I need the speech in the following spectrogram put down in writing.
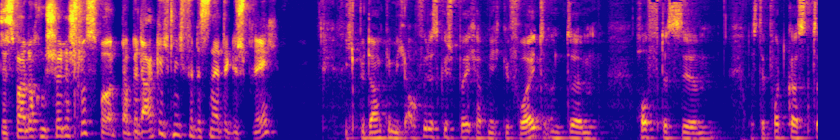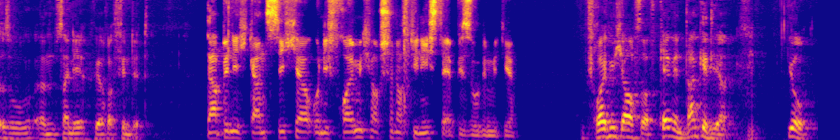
das war doch ein schönes Schlusswort. Da bedanke ich mich für das nette Gespräch. Ich bedanke mich auch für das Gespräch, habe mich gefreut und ähm, hoffe, dass, äh, dass der Podcast also, ähm, seine Hörer findet. Da bin ich ganz sicher und ich freue mich auch schon auf die nächste Episode mit dir. Ich freue mich auch drauf. Kevin, danke dir. Jo.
